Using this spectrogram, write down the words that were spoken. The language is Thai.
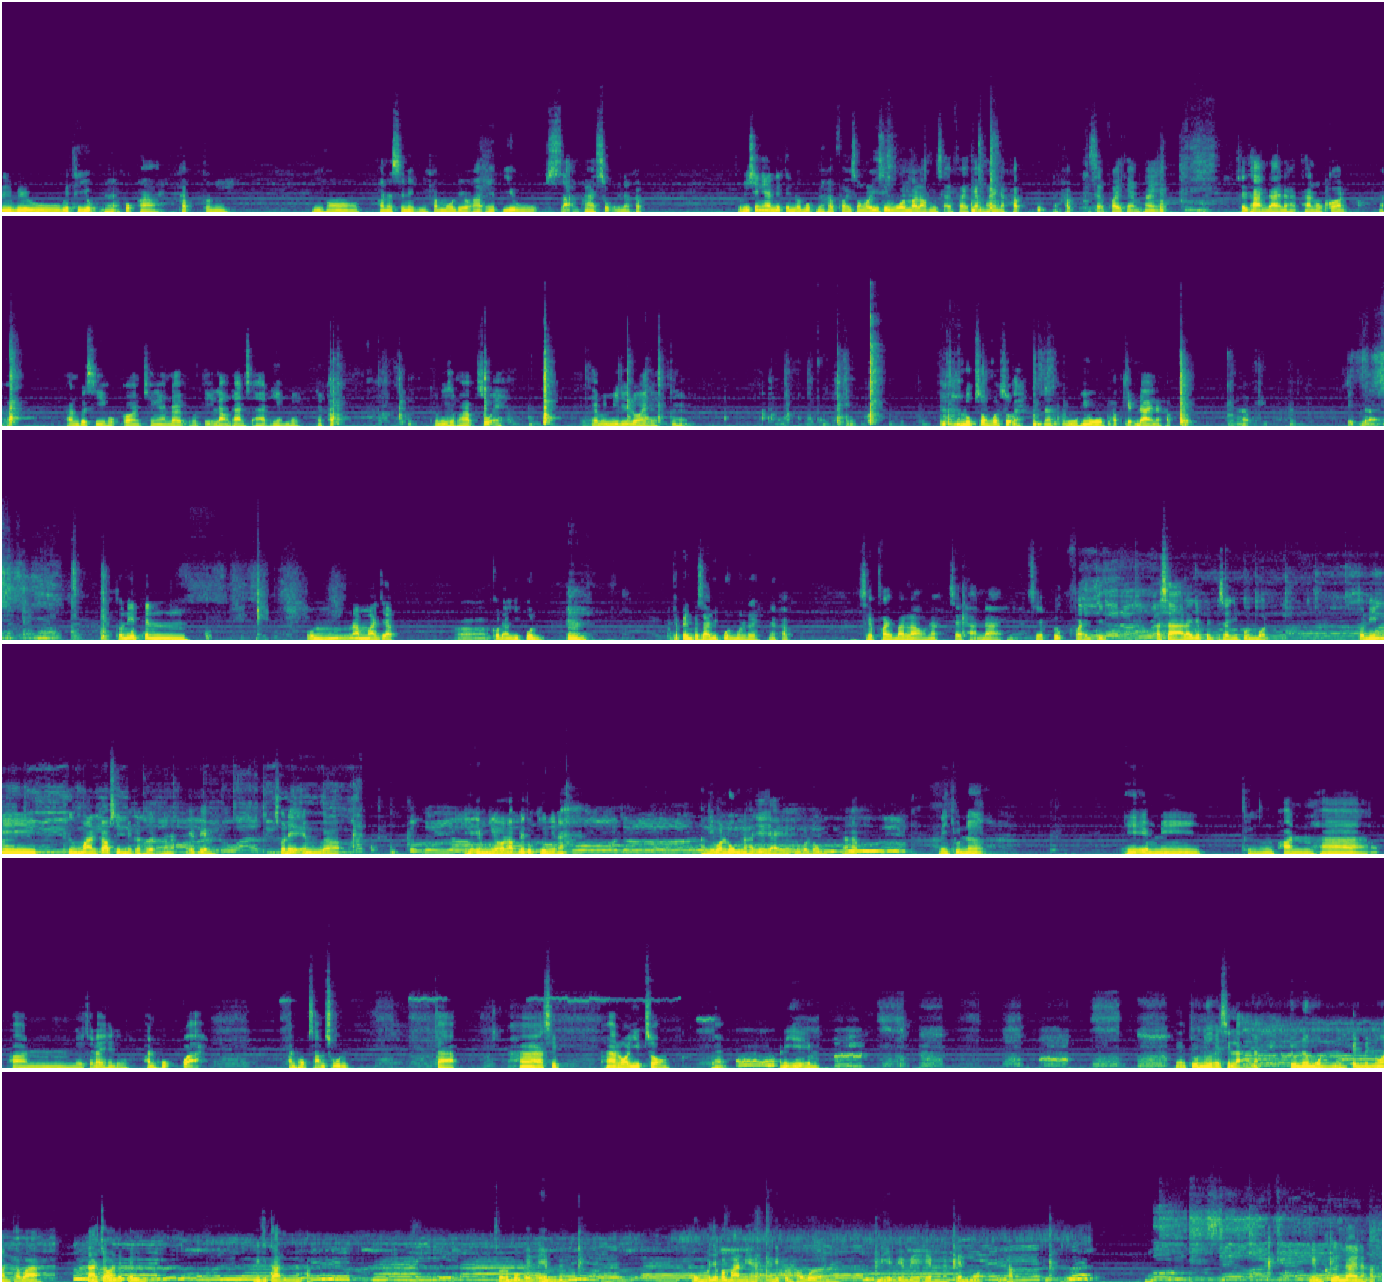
รีวิววิทยุนะฮะพกพาครับตัวนี้ ยี่ห้อ Panasonic นะครับโมเดล RFU 350นะครับ ตัวนี้ใช้งานได้เต็มระบบนะครับ ไฟ 220 โวลต์บ้าเรามีสายไฟแถมให้นะครับนะครับสายไฟแถมให้ ใช้ถ่านได้นะฮะถ่าน6ก้อนนะครับถ่านเบอร์4 6ก้อน ใช้งานได้ปกติล้างถ่านสะอาดเอี่ยมเลยนะครับ ตัวนี้สภาพสวยแทบไม่มีริ้วรอยเลยนะฮะ รูปทรงก็สวยนะหูหิ้วพับเก็บได้นะครับครับ เก็บได้ ตัวนี้เป็น ผมนำมาจากโกดังญี่ปุ่น จะเป็นภาษาญี่ปุ่นหมดเลยนะครับ เสียบไฟบ้านเรานะใส่ฐานได้เนี่ยเสียบปุ๊บไฟติดภาษาอะไรจะเป็นภาษาญี่ปุ่นหมด ตัวนี้มีถึงประมาณ 90 เมกะเฮิรตซ์นะฮะ FM ส่วน AM ก็ AM เนี่ยรับได้ทุกคืนอยู่นะ อันนี้วอลลุ่มนะฮะใหญ่ๆนี่คือวอลลุ่มนะครับอันนี้จูเนอร์ AM นี่ถึงพันห้าพันเดี๋ยวจะไล่ให้ดูพันหกกว่าพันหกสามศูนย์จากห้าสิบห้าร้อยยี่สิบสองนะฮะอันนี้ AM เนี่ย จูเนอร์ไอซิละนะจูเนอร์หมุนเป็นเมนวลแต่ว่าหน้าจอจะเป็นดิจิตอลนะครับ ส่วนระบบ FM นะ ปุ่มมันจะประมาณนี้ฮะอันนี้ปุ่ม power นะ อันนี้ FM AM นะ เปลี่ยนโหมดนะครับ เมมขึ้นได้นะครับ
